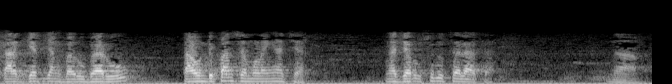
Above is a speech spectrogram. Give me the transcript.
Target yang baru-baru tahun depan sudah mulai ngajar. Ngajar usul salasa. Nah,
